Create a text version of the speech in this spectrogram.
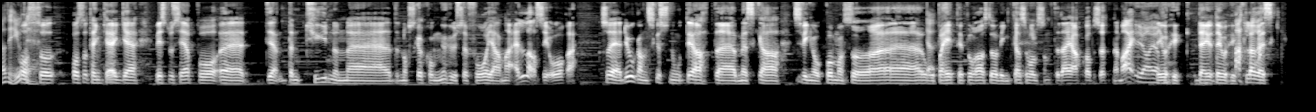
Ja, det er jo Og det. så, og så tenker jeg, eh, hvis du ser på eh, den, den tynen eh, det norske kongehuset får gjerne ellers i året, så er det jo ganske snodig at eh, vi skal svinge oppom og så rope hipp hipp hurra og stå og vinke så voldsomt til deg akkurat på 17. mai. Ja, ja, Det er jo, hyk, det er jo, det er jo hyklerisk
